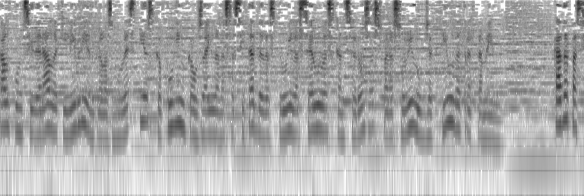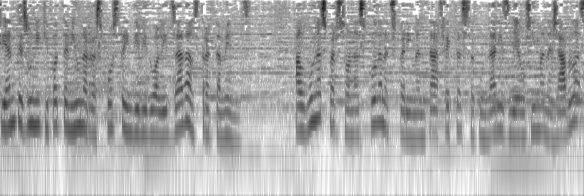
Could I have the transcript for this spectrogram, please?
cal considerar l'equilibri entre les molèsties que puguin causar i la necessitat de destruir les cèl·lules canceroses per assolir l'objectiu de tractament. Cada pacient és únic i pot tenir una resposta individualitzada als tractaments. Algunes persones poden experimentar efectes secundaris lleus i manejables,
